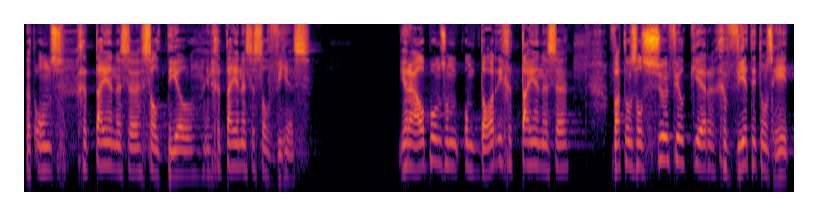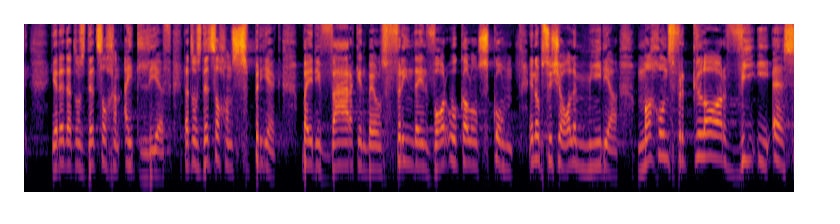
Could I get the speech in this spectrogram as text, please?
dat ons getuienisse sal deel en getuienisse sal wees. Here help ons om om daardie getuienisse wat ons al soveel keer geweet het ons het. Here dat ons dit sal gaan uitleef, dat ons dit sal gaan spreek by die werk en by ons vriende en waar ook al ons kom en op sosiale media. Mag ons verklaar wie U is.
